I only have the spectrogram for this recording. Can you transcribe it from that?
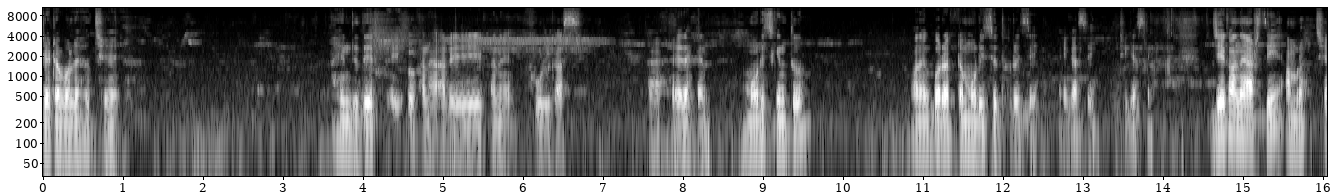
যেটা বলে হচ্ছে হিন্দুদের ওখানে, আর এখানে ফুল গাছ। হ্যাঁ দেখেন, মরিচ কিন্তু অনেক বড় একটা মরিচে ধরেছে এই গাছে, ঠিক আছে? যে কারণে আসছি, আমরা হচ্ছে,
